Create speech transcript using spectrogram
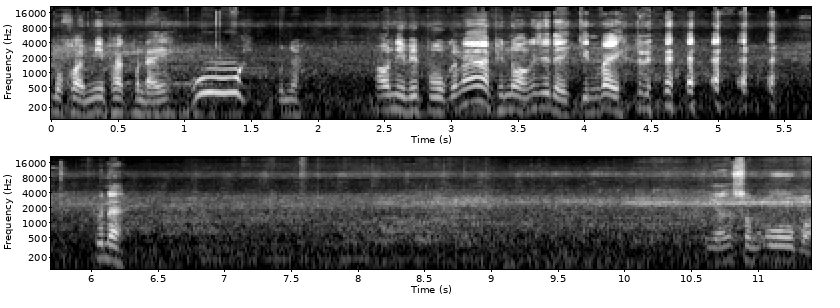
บ่ค่อยมีพักปานใดอู้ยคุณน่ะเอานี่ไปปลูกกันนะพี่น้องก็สิได้กินไว้คุณน่ะยังสมโอบ่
